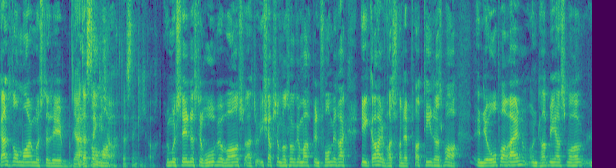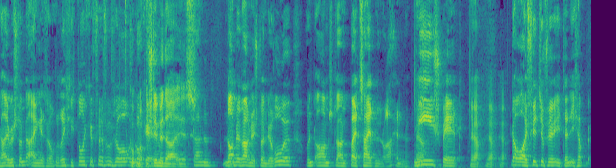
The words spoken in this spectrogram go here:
Ganz normal musst du leben. ja Ganz das denke ich auch. Das denke ich auch. Du musst sehen, dass du Ruhe bewahrst. Also ich habe es immer so gemacht, bin Vormittag, egal was für eine Partie das war, in die Oper rein und habe mich erstmal eine halbe Stunde eingesungen. Richtig durchgepfiffen so. Gucken, und ob die Stimme da ist. Dann Nachmittag eine Stunde Ruhe und abends dann bei Zeiten rein. Nie spät. Ja, ja, ja. Da war ich viel zu viel, denn ich habe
